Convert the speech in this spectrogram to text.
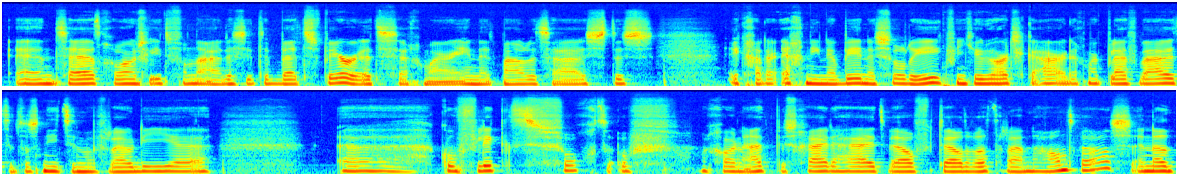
En zij had gewoon zoiets van, nou, er zitten bad spirits, zeg maar, in het Mauritshuis. Dus ik ga er echt niet naar binnen, sorry. Ik vind jullie hartstikke aardig, maar ik blijf buiten. Het was niet een mevrouw die uh, uh, conflict zocht... of gewoon uit bescheidenheid wel vertelde wat er aan de hand was. En dan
